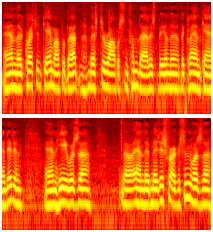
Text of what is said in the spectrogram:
and the question came up about Mr. Robertson from Dallas being the the Klan candidate, and and he was, uh, uh, and that Mrs. Ferguson was uh,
